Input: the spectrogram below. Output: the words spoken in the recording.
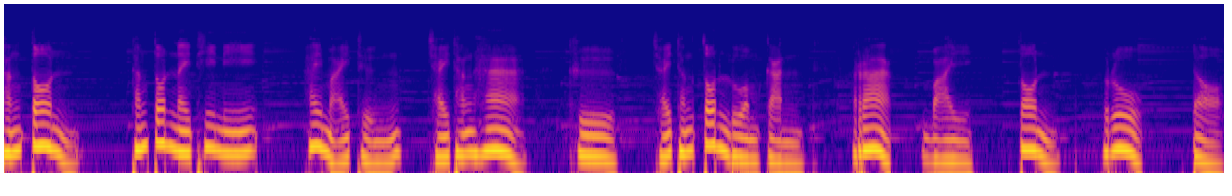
ทั้งต้น ทั้งต้นในที่นี้ให้หมายถึงใช้ทั้งห้าคือ ใช้ทั้งต้นรวมกัน ราก ใบ ต้น รูป ดอก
